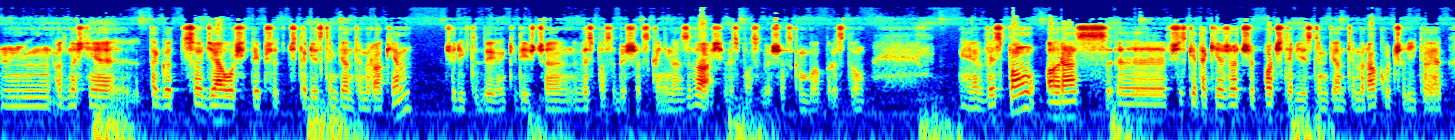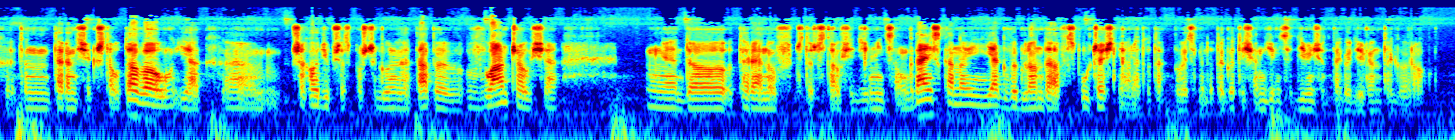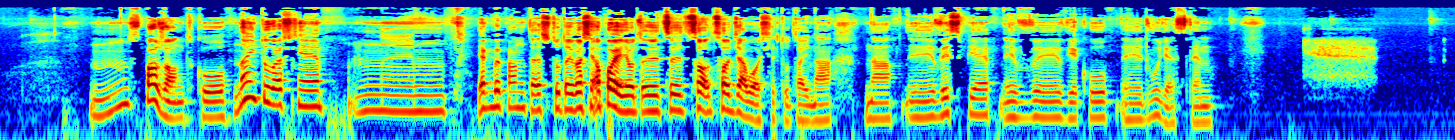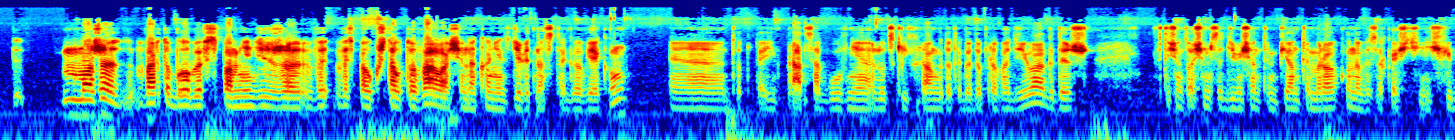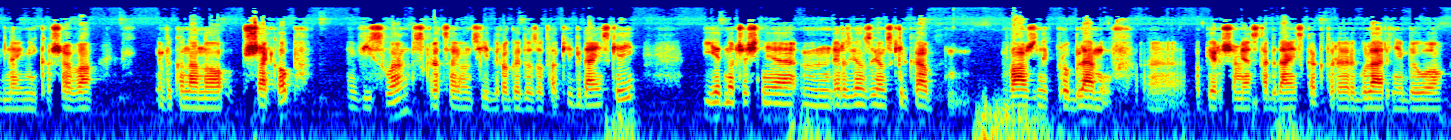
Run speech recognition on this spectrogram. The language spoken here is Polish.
mm, odnośnie tego, co działo się tutaj przed 1945 rokiem, czyli wtedy, kiedy jeszcze Wyspa Sobieszewska nie nazywała się Wyspą Sobieszewską, była po prostu wyspą oraz e, wszystkie takie rzeczy po 1945 roku, czyli to jak ten teren się kształtował, jak przechodził przez poszczególne etapy, włączał się do terenów, czy też stał się dzielnicą Gdańska, no i jak wygląda współcześnie, ale to tak powiedzmy do tego 1999 roku. Mm, w porządku. No i tu właśnie mm, jakby pan też tutaj właśnie opowiedział, co, co działo się tutaj na, na y, wyspie w wieku XX. Y, Może warto byłoby wspomnieć, że wyspa ukształtowała się na koniec XIX wieku. E, to tutaj praca głównie ludzkich rąk do tego doprowadziła, gdyż w 1895 roku na wysokości Świbna i Mikoszewa wykonano przekop Wisły, skracając jej drogę do Zatoki Gdańskiej i jednocześnie mm, rozwiązując kilka ważnych problemów. E, po pierwsze miasta Gdańska, które regularnie było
